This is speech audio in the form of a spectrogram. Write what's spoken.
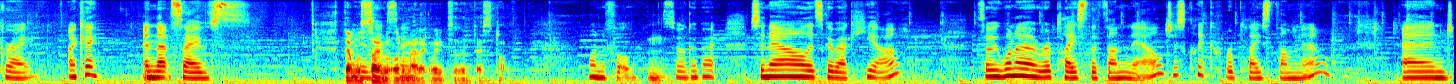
Great. Okay. And that saves. That will save it automatically to the desktop. Wonderful. Mm. So we'll go back. So now let's go back here. So we want to replace the thumbnail. Just click replace thumbnail. And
